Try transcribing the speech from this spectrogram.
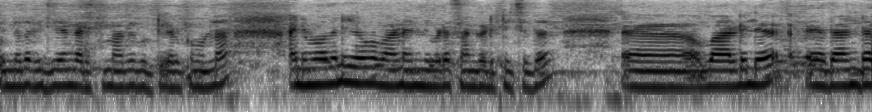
ഉന്നത വിജയം കരസ്ഥമാക്കിയ കുട്ടികൾക്കുമുള്ള അനുമോദന യോഗമാണ് ഇന്നിവിടെ സംഘടിപ്പിച്ചത്. വാർഡിൽ ഏതാണ്ട്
